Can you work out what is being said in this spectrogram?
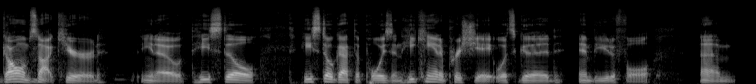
Gollum's not cured. You know, he's still he's still got the poison. He can't appreciate what's good and beautiful. Um,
